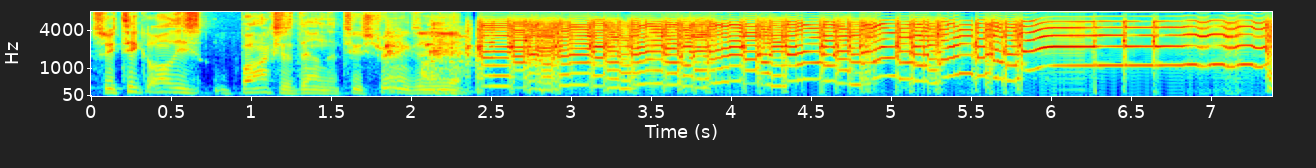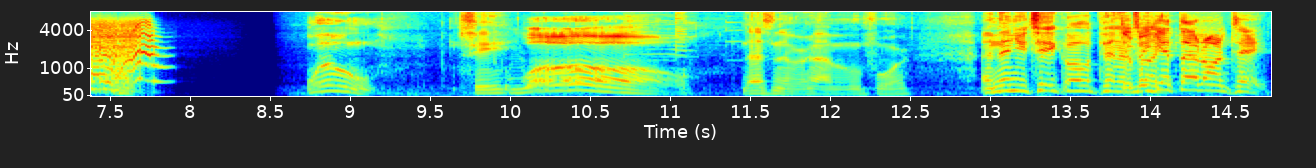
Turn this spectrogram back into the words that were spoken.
So you take all these boxes down the two strings, and you. Whoa! See, Whoa. that's never happened before. And then you take all the pentatonic. Did we get that on tape?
